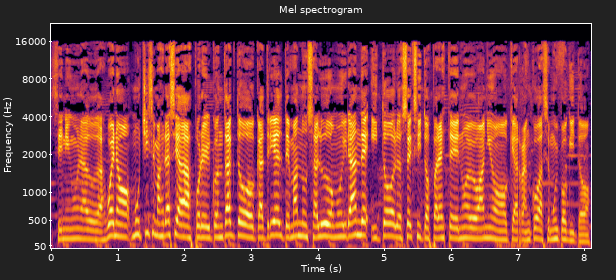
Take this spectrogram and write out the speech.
Sin ninguna duda. Bueno, muchísimas gracias por el contacto, Catriel. Te mando un saludo muy grande y todos los éxitos para este nuevo año que arrancó hace muy poquito.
